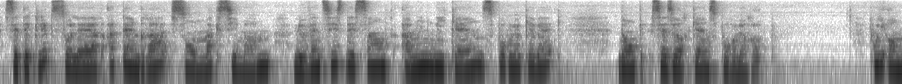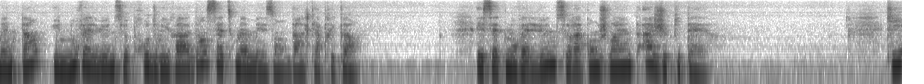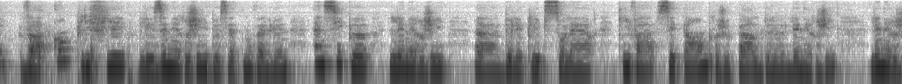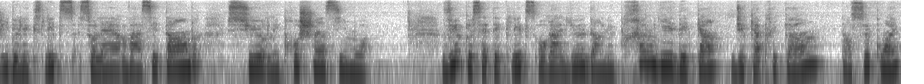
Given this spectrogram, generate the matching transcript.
Cette éclipse solaire atteindra son maximum le 26 décembre à minuit 15 pour le Québec, donc 16h15 pour l'Europe. Puis en même temps, une nouvelle lune se produira dans cette même maison, dans le Capricorne. Et cette nouvelle lune sera conjointe à Jupiter qui va amplifier les énergies de cette nouvelle lune ainsi que l'énergie euh, de l'éclipse solaire qui va s'étendre, je parle de l'énergie, l'énergie de l'éclipse solaire va s'étendre sur les prochains six mois. Vu que cette éclipse aura lieu dans le premier décan du Capricorne, dans ce coin,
